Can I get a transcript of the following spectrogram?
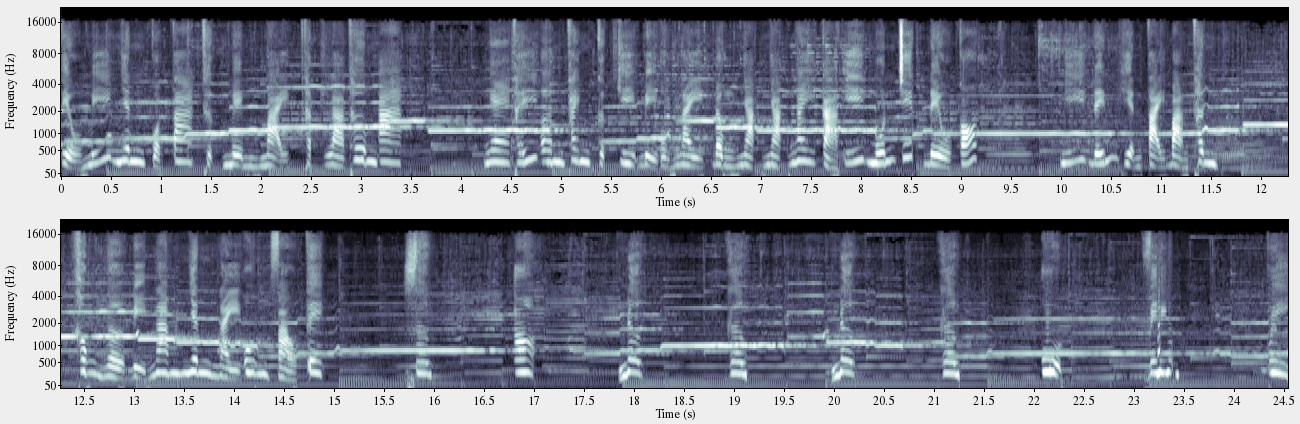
Tiểu mỹ nhân của ta thực mềm mại, thật là thơm a. Nghe thấy âm thanh cực kỳ bị ổn này, Đồng nhạc nhạc ngay cả ý muốn chết đều có. Nghĩ đến hiện tại bản thân. Không ngờ bị nam nhân này ôm vào tê. Sơ. O. Nơ. Gơ. Nơ. Gơ. U. Vinh. Quy.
